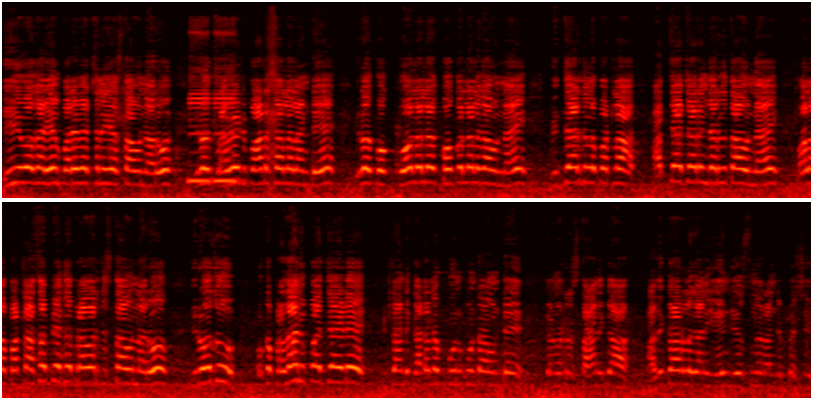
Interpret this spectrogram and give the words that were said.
డిఈఓ గారు ఏం పర్యవేక్షణ చేస్తూ ఉన్నారు? ఈరోజు ప్రైవేట్ పాఠశాలలు అంటే ఈరోజు కో- కోలలు కోకొల్లలుగా ఉన్నాయి. విద్యార్థుల పట్ల అత్యాచారం జరుగుతూ ఉన్నాయి. వాళ్ళ పట్ల అసభ్యంగా ప్రవర్తిస్తూ ఉన్నారు. ఈరోజు ఒక ప్రధాన ఉపాధ్యాయుడే ఇట్లాంటి ఘటన పూనుకుంటా ఉంటే ఇక్కడ స్థానిక అధికారులు కానీ ఏం చేస్తున్నారని చెప్పేసి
